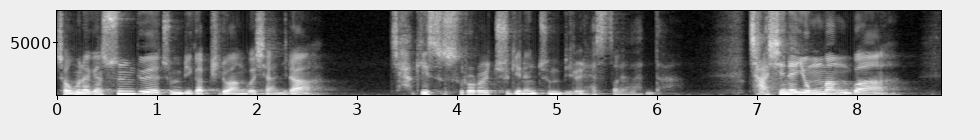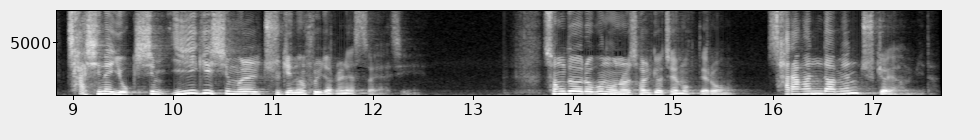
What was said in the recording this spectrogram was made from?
저분에겐 순교의 준비가 필요한 것이 아니라 자기 스스로를 죽이는 준비를 했어야 한다. 자신의 욕망과 자신의 욕심, 이기심을 죽이는 훈련을 했어야지. 성도 여러분, 오늘 설교 제목대로 사랑한다면 죽여야 합니다.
